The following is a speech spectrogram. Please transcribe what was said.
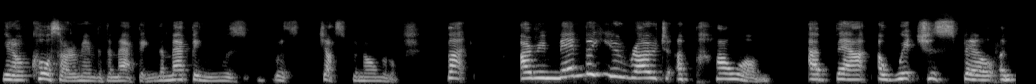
you know, of course I remember the mapping. The mapping was was just phenomenal. But I remember you wrote a poem about a witch's spell, and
